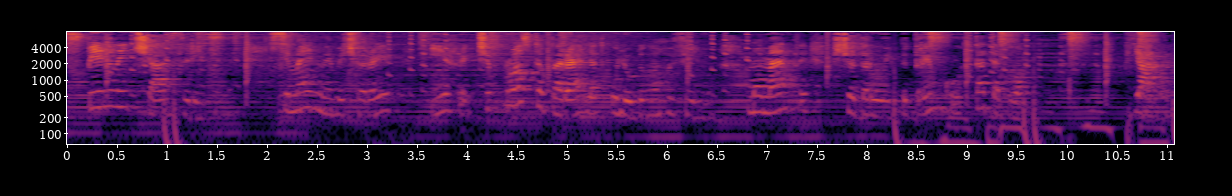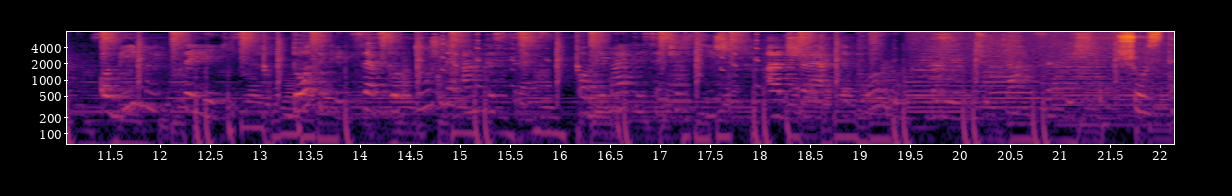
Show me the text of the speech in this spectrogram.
Спільний час з рідними. Сімейні вечори, ігри чи просто перегляд улюбленого фільму. Моменти, що дарують підтримку та тепло. П'яте. Обійми це ліки. Дотики це потужний антистрес. Обіймайтеся частіше, адже тепло відчуття захищеності. Шосте.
